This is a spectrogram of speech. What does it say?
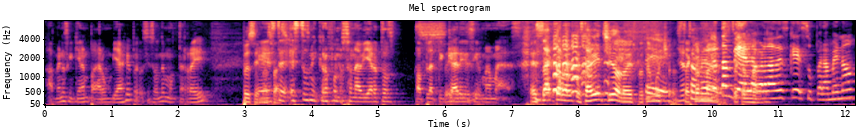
a menos que quieran pagar un viaje, pero si son de Monterrey, Pues sí, más este- fácil. estos micrófonos son abiertos para platicar Sí. y decir mamadas. Exactamente, está bien chido, lo disfruté Sí. mucho. Yo está con también. madre, Yo está también, con la verdad es que súper ameno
